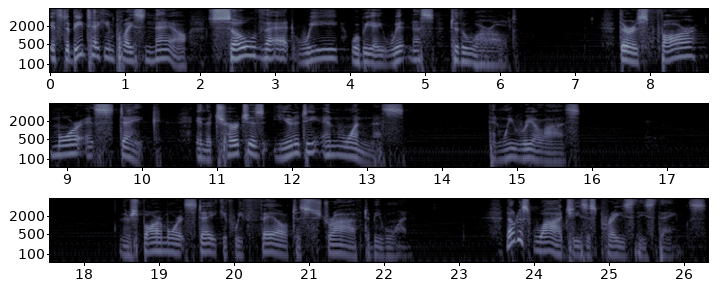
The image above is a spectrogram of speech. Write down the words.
It's to be taking place now so that we will be a witness to the world. There is far more at stake in the church's unity and oneness than we realize. And there's far more at stake if we fail to strive to be one. Notice why Jesus prays these things.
